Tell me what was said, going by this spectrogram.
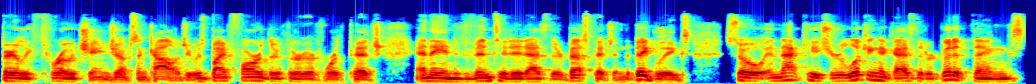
barely throw changeups in college. It was by far their third or fourth pitch, and they invented it as their best pitch in the big leagues. So in that case, you're looking at guys that are good at things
